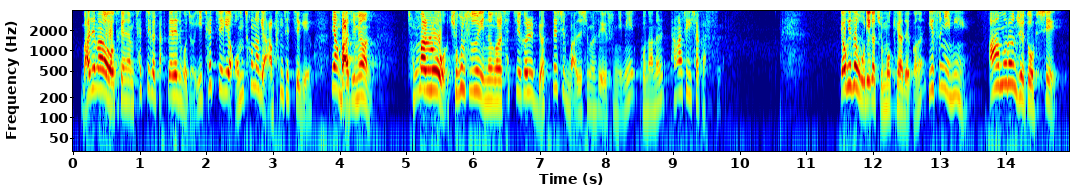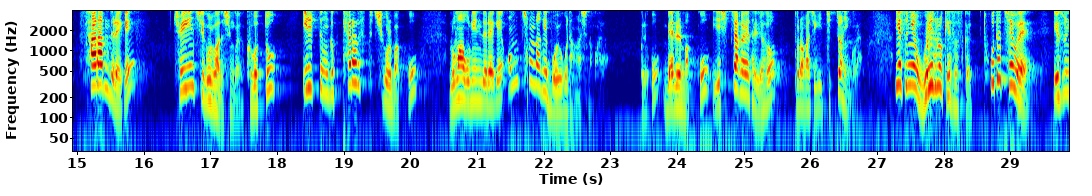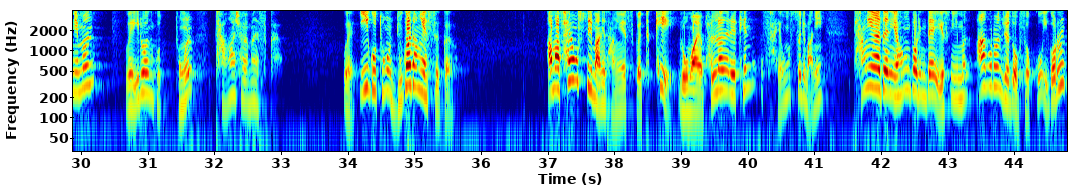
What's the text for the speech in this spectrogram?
마지막에 어떻게 하냐면 채찍을 딱 때리는 거죠. 이 채찍이 엄청나게 아픈 채찍이에요. 그냥 맞으면 정말로 죽을 수도 있는 걸 채찍을 몇 대씩 맞으시면서 예수님이 고난을 당하시기 시작했어요. 여기서 우리가 주목해야 될 거는 예수님이 아무런 죄도 없이 사람들에게 죄인 취급을 받으신 거예요. 그것도 1등급 테러리스트 취급을 받고 로마 군인들에게 엄청나게 모욕을 당하시는 거예요. 그리고 매를 맞고 이제 십자가에 달려서 돌아가시기 직전인 거예요. 예수님은 왜 그렇게 했었을까요? 도대체 왜? 예수님은 왜 이런 고통을 당하셔야만 했을까요? 왜? 이 고통을 누가 당했을까요? 아마 사형수들이 많이 당했을 거예요. 특히 로마의 반란을 일으킨 사형수들이 많이 당해야 되는 형벌인데 예수님은 아무런 죄도 없었고 이거를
